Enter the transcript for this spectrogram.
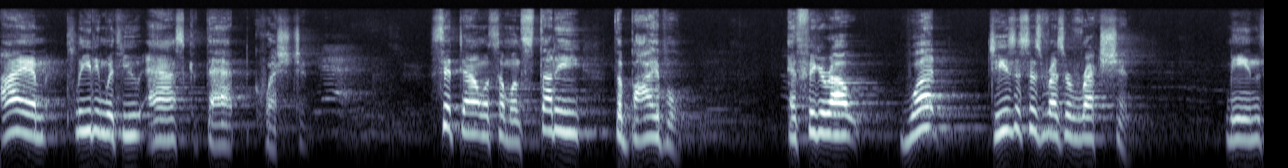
I am pleading with you, ask that question. Sit down with someone, study the Bible, and figure out what Jesus' resurrection means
